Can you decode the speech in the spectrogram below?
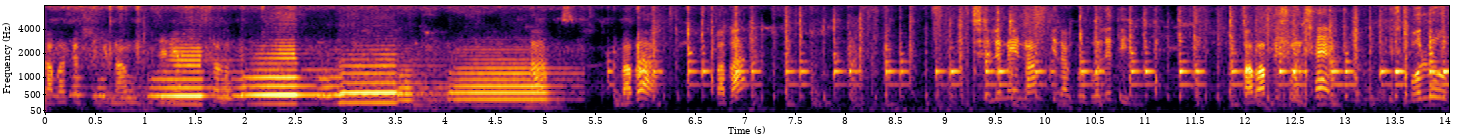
বাবার কাছ থেকে নাম চলো? বাবা বাবা। ছেলে মেয়ের নাম কি রাখব বলে দিন? বাবা, আপনি শুনছেন? কিছু বলুন।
